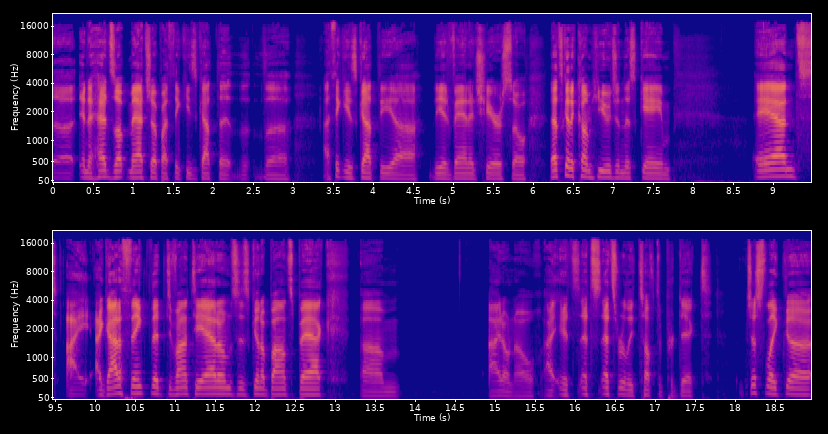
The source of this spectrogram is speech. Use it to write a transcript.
uh, in a heads up matchup. I think he's got the the, the I think he's got the uh, the advantage here, so that's going to come huge in this game. And I I gotta think that Davante Adams is gonna bounce back. Um, I don't know. I it's that's that's really tough to predict. Just like uh,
